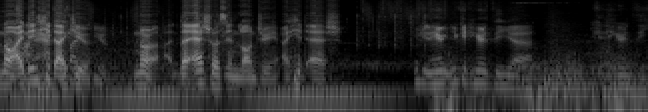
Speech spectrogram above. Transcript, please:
No, I didn't hit IQ. IQ. No, the Ash was in laundry. I hit Ash. You can hear you can hear the uh you can hear the uh,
